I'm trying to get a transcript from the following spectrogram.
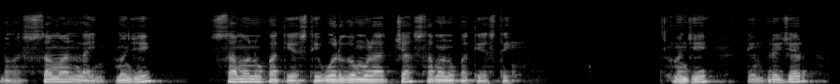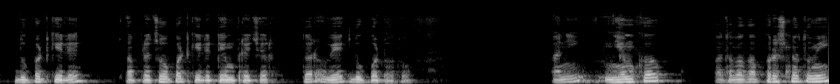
बघा समान लाईन म्हणजे समानुपाती असते वर्गमुळाच्या समानुपाती असते. म्हणजे टेम्परेचर दुप्पट केले आपलं चौपट केले टेम्परेचर तर वेग दुप्पट होतो. आणि नेमकं आता बघा प्रश्न तुम्ही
